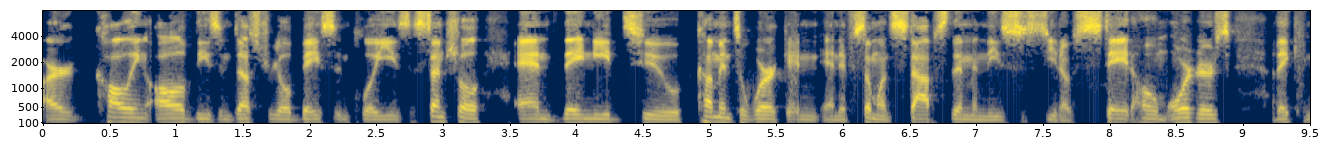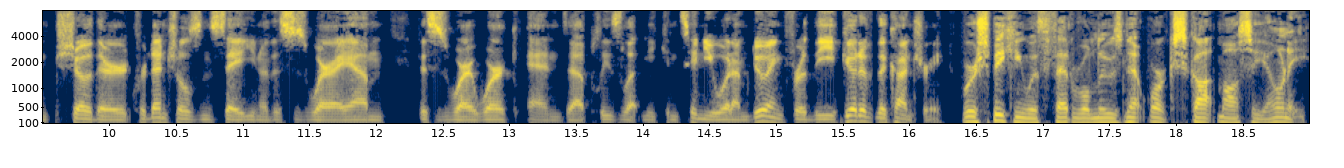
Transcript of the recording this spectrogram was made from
are calling all of these industrial base employees essential and they need to come into work and, and if someone stops them in these you know stay at home orders they can show their credentials and say you know this is where i am this is where i work and uh, please let me continue what i'm doing for the good of the country. We're speaking with federal news network scott maucione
